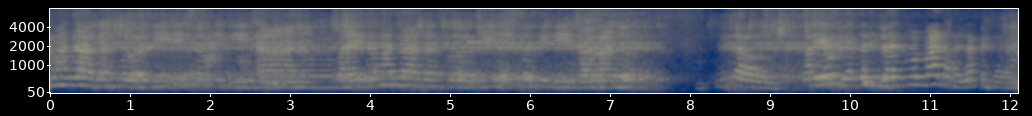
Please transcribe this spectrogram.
माझा गणपती दिसतो किती माझा गणपती दिसतो किती मला एवढी एकदा निघायचं माझा लागतं तुम्ही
